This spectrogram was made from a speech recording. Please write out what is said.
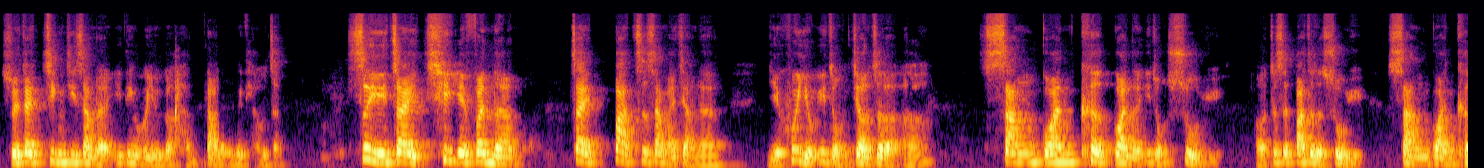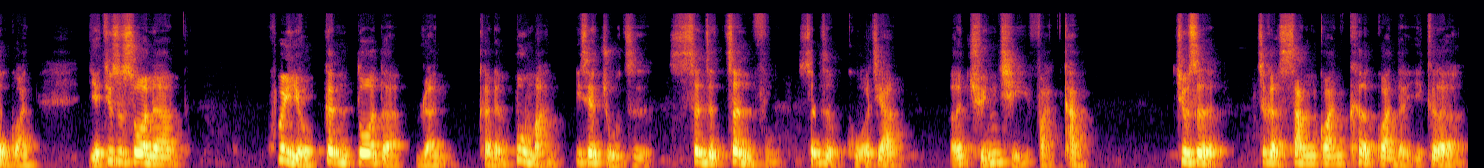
所以在经济上呢，一定会有一个很大的一个调整。至于在七月份呢，在八字上来讲呢，也会有一种叫做呃三观客观的一种术语哦，这是八字的术语，三观客观，也就是说呢，会有更多的人。可能不满一些组织，甚至政府，甚至国家，而群起反抗，就是这个三观客观的一个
